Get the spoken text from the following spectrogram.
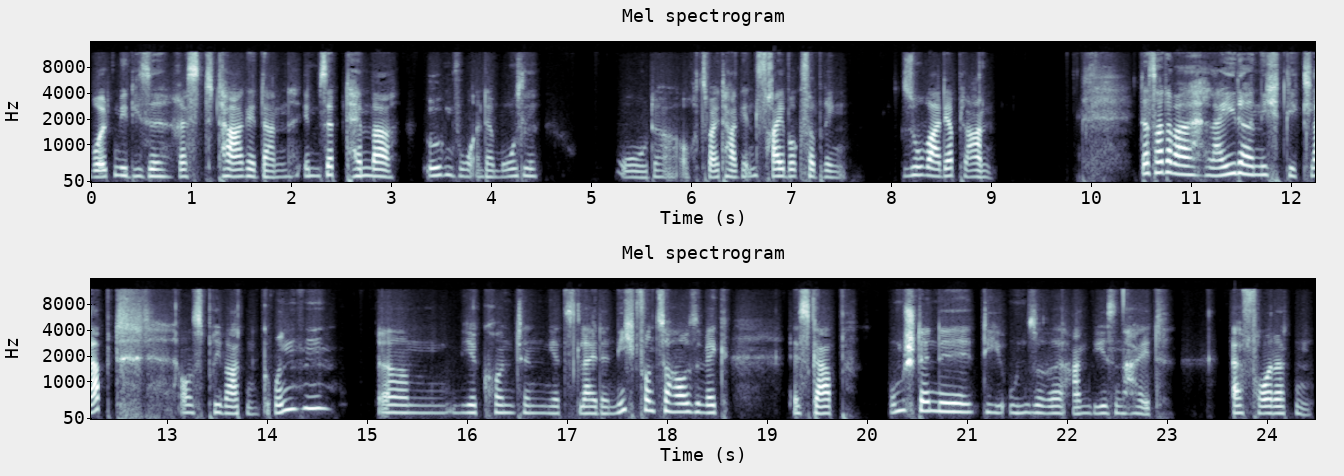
wollten wir diese Resttage dann im September irgendwo an der Mosel oder auch zwei Tage in Freiburg verbringen. So war der Plan. Das hat aber leider nicht geklappt, aus privaten Gründen. Ähm, wir konnten jetzt leider nicht von zu Hause weg. Es gab Umstände, die unsere Anwesenheit erforderten.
